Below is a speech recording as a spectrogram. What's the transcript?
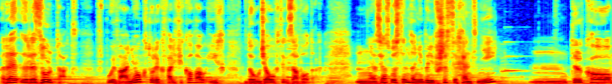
re rezultat w pływaniu, który kwalifikował ich do udziału w tych zawodach. Mm, W związku z tym to nie byli wszyscy chętni tylko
